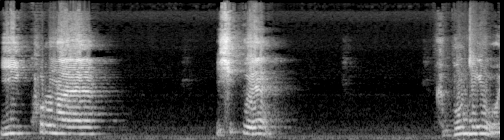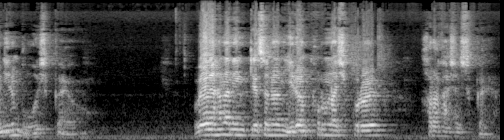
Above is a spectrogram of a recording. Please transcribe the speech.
이 코로나의 19의 근본적인 원인은 무엇일까요? 왜 하나님께서는 이런 코로나19를 허락하셨을까요?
